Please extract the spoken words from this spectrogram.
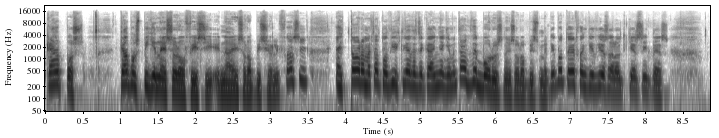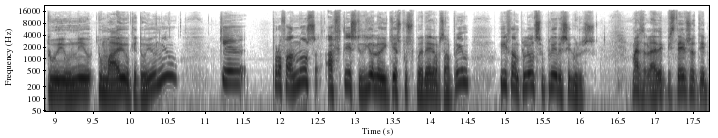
Κάπως κάπως πήγε να ισορροπήσει, να ισορροπήσει όλη η φάση. Ε, τώρα μετά το 2019 και μετά δεν μπορούσε να ισορροπήσει με τίποτα. Ήρθαν και δύο σαρωτικές ήττες του, του Μαΐου και του Ιουνίου και προφανώς αυτές οι δύο λογικές που σου περιέγραψα πριν ήρθαν πλέον σε πλήρη σύγκρουση. Μάλιστα, δηλαδή πιστεύεις ότι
